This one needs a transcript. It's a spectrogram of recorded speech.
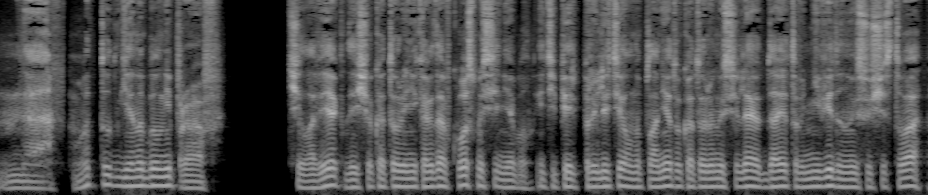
Да, вот тут Гена был неправ. Человек, да еще который никогда в космосе не был, и теперь прилетел на планету, которую населяют до этого невиданные существа.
